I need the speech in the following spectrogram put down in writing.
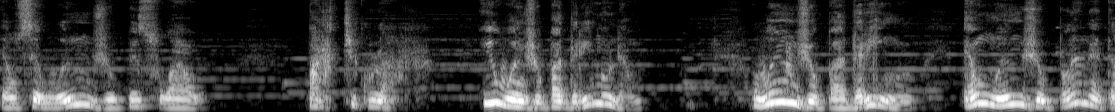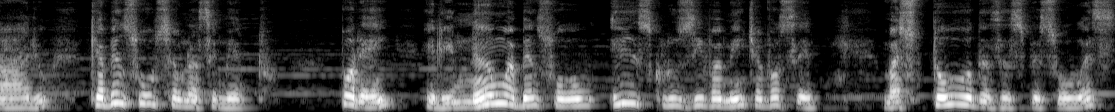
é o seu anjo pessoal, particular, e o anjo padrinho não. O anjo padrinho é um anjo planetário que abençoou seu nascimento. Porém, ele não abençoou exclusivamente a você, mas todas as pessoas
